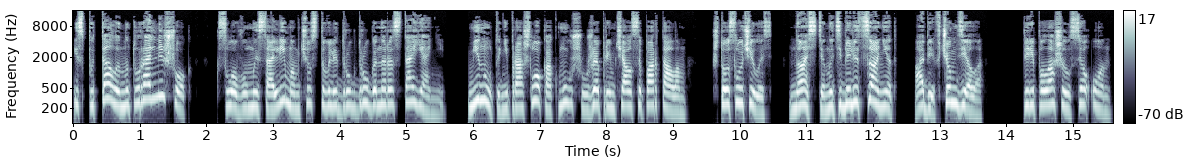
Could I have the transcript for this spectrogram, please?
Испытала натуральный шок. К слову, мы с Алимом чувствовали друг друга на расстоянии. Минуты не прошло, как муж уже примчался порталом. Что случилось? Настя, на тебе лица нет. Аби, в чем дело? Переполошился он.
